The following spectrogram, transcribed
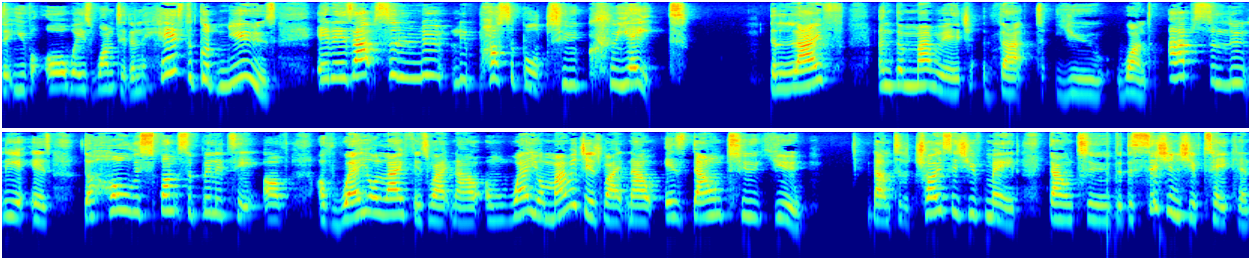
that you've always wanted. And here's the good news it is absolutely possible to create the life and the marriage that you want. Absolutely, it is. The whole responsibility of, of where your life is right now and where your marriage is right now is down to you down to the choices you've made, down to the decisions you've taken,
